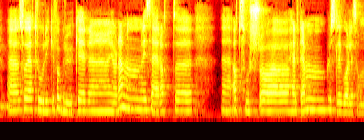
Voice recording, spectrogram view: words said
Eh, så jeg tror ikke forbruker gjør det, men vi ser at Eh, at Sors og Helt Hjem plutselig går litt sånn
